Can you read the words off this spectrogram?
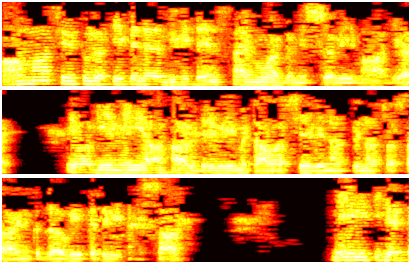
ආමාශය තුල තිබෙන විවිධ එන්සයිම් වර්ග මිශ්‍ර වීම ආදිය. ඒ වගේම මේ ආහාර දෙවීමට අවශ්‍ය වෙනත් වෙනත් රසායනික ද්‍රව්‍ය එකතු වීම නිසා මේ විදිහට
